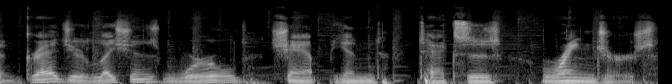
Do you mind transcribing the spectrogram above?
Congratulations, world champion Texas Rangers.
